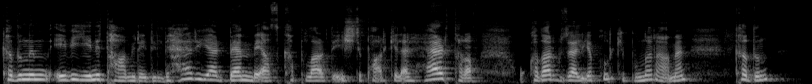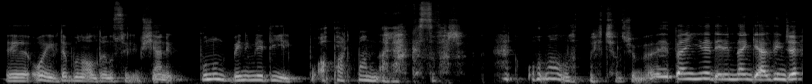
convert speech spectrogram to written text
Kadının evi yeni tamir edildi. Her yer bembeyaz. Kapılar değişti. Parkeler her taraf. O kadar güzel yapıldı ki buna rağmen kadın e, o evde bunaldığını söylemiş. Yani bunun benimle değil bu apartmanla alakası var. Onu anlatmaya çalışıyorum. Ve ben yine de elimden geldiğince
